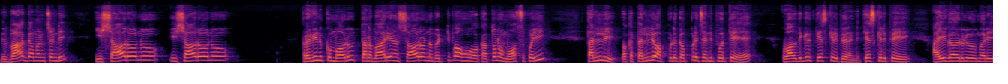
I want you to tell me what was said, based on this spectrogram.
మీరు బాగా గమనించండి. ఈ షారోను ఈ షారోను ప్రవీణ్ కుమారు తన భార్య షారోను బట్టి పాపం ఒక అతను మోసపోయి తల్లి ఒక తల్లి అప్పటికప్పుడు చనిపోతే వాళ్ళ దగ్గర తీసుకెళ్ళిపోయారండి. తీసుకెళ్ళిపోయి అయ్యగారులు మరి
